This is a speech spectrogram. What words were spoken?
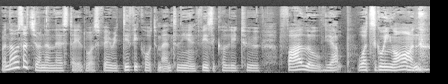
when I was a journalist, it was very difficult mentally and physically to follow Yep. what's going on.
